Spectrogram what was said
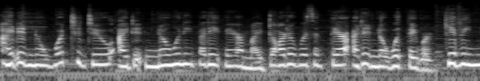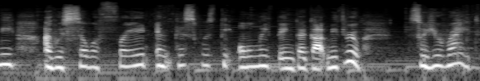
I didn't know what to do. I didn't know anybody there. My daughter wasn't there. I didn't know what they were giving me. I was so afraid. And this was the only thing that got me through. So you're right.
